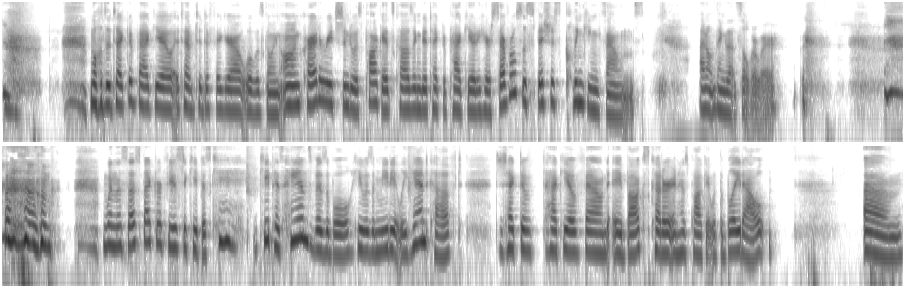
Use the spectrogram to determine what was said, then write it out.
While Detective Pacquiao attempted to figure out what was going on, Kreider reached into his pockets, causing Detective Pacquiao to hear several suspicious clinking sounds. I don't think that's silverware. Um, when the suspect refused to keep his ca- keep his hands visible, he was immediately handcuffed. Detective Pacquiao found a box cutter in his pocket with the blade out. Um,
